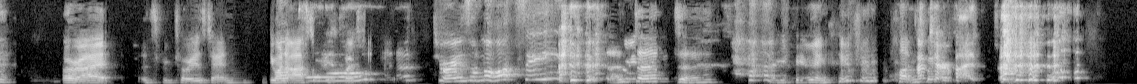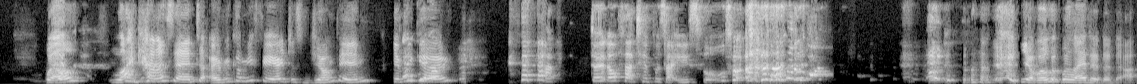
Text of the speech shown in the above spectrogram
All right, it's Victoria's turn. Do you want to ask me a question? Victoria's on the hot seat. Dun, dun, dun. How are you feeling? I'm terrified. Well, like Hannah said, to overcome your fear, just jump in, give it a go. Don't know if that tip was that useful. yeah, we'll, we'll edit it out.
